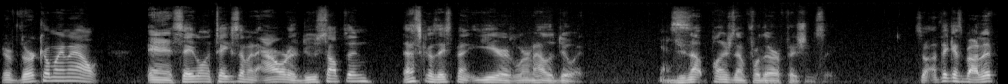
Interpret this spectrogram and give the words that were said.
If they're coming out and say it only takes them an hour to do something, that's because they spent years learning how to do it. Yes. Do not punish them for their efficiency. So I think that's about it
